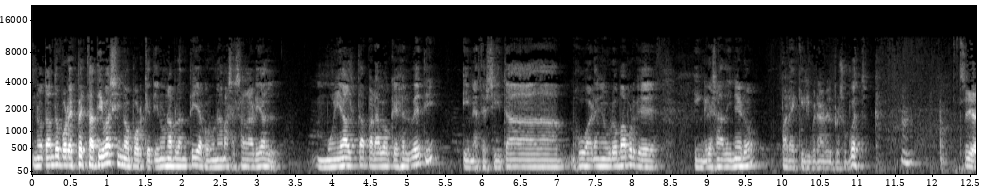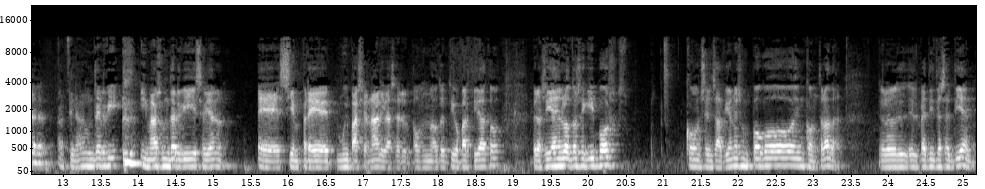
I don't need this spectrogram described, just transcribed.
no tanto por expectativas sino porque tiene una plantilla con una masa salarial muy alta para lo que es el Betis y necesita jugar en Europa porque ingresa dinero para equilibrar el presupuesto. Sí, al, al final un derby, y más un derby sevillano, eh, siempre muy pasional y va a ser un auténtico partidazo, pero sí hay los dos equipos con sensaciones un poco encontradas. El, el Betis de Setién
